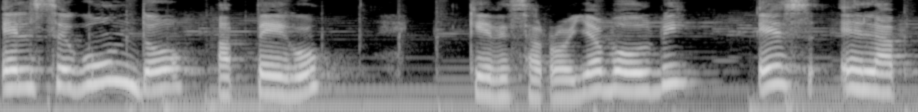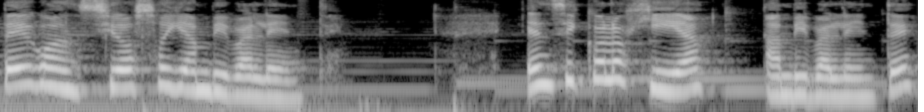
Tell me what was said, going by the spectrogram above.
El segundo apego que desarrolla Bowlby es el apego ansioso y ambivalente. En psicología, ambivalente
